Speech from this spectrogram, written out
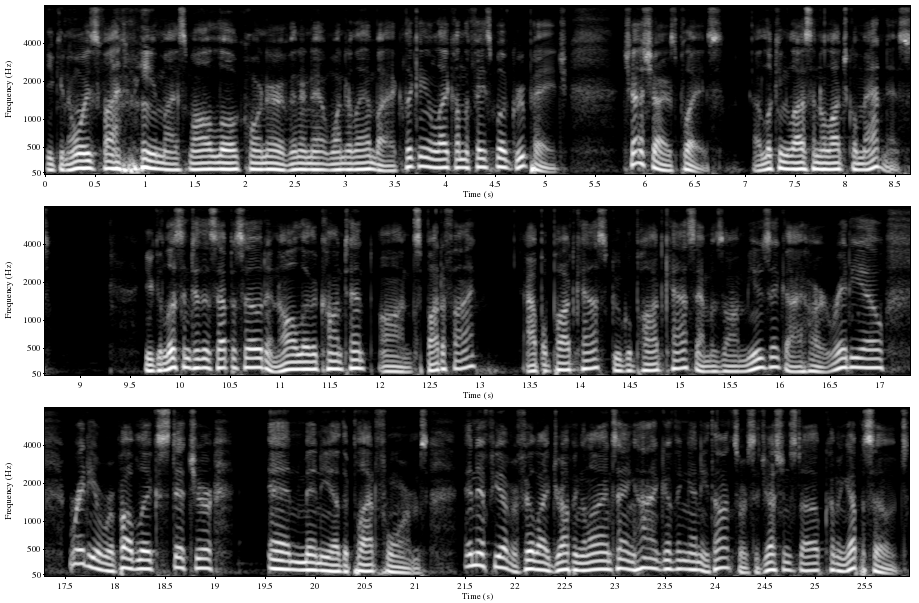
You can always find me in my small little corner of Internet Wonderland by clicking a like on the Facebook group page, Cheshire's Place, a looking glass in illogical madness. You can listen to this episode and all other content on Spotify, Apple Podcasts, Google Podcasts, Amazon Music, iHeartRadio, Radio Republic, Stitcher, and many other platforms. And if you ever feel like dropping a line saying hi, giving any thoughts or suggestions to upcoming episodes,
